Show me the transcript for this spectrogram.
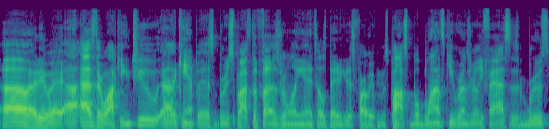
oh, anyway, uh, as they're walking to uh, campus, Bruce spots the fuzz rolling in and tells Betty to get as far away from him as possible. Blonsky runs really fast as Bruce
